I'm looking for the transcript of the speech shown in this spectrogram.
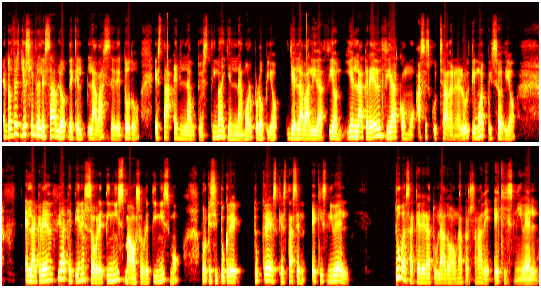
Entonces yo siempre les hablo de que la base de todo está en la autoestima y en el amor propio y en la validación y en la creencia, como has escuchado en el último episodio, en la creencia que tienes sobre ti misma o sobre ti mismo. Porque si tú, crees que estás en X nivel, tú vas a querer a tu lado a una persona de X nivel.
